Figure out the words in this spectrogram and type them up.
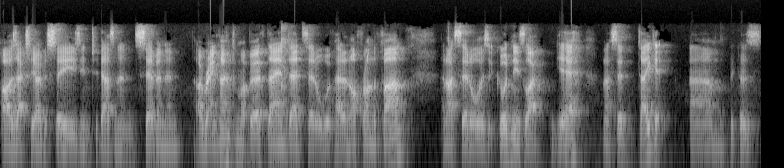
I was actually overseas in 2007 and I rang home for my birthday and dad said, Oh, we've had an offer on the farm. And I said, Oh, is it good? And he's like, Yeah. And I said, Take it. Um, because,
